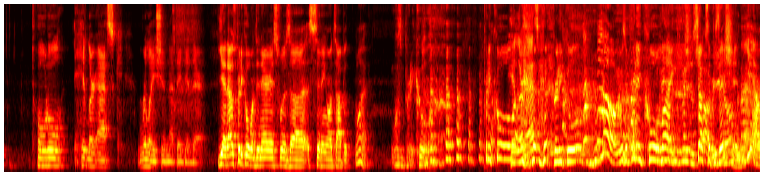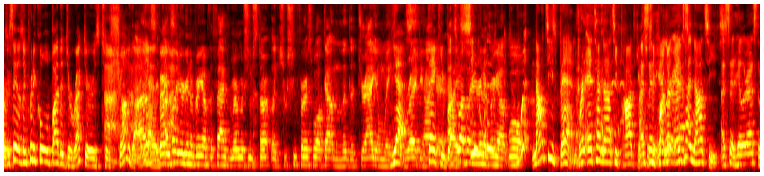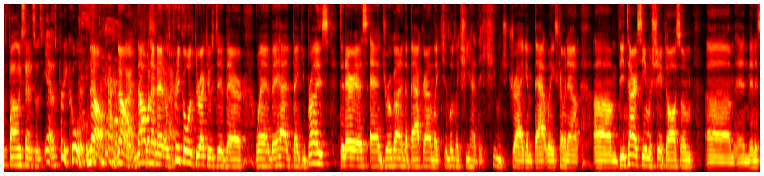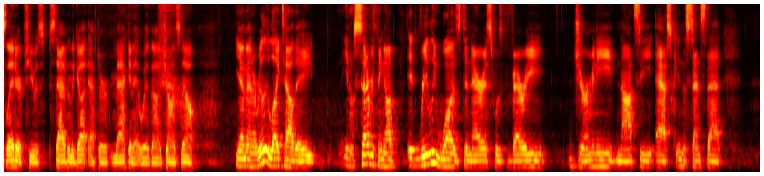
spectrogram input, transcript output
total Hitler esque relation that they did there. yeah that was pretty cool when Daenerys was uh, sitting on top of what Wasn't pretty cool. pretty cool Hitler esque, pretty cool. no it was a pretty cool like finish the thought. Were you going juxtaposition for that, yeah I was gonna say it was like pretty cool by the directors to ah, show that yeah very I thought you were gonna bring up the fact. Remember, she start like she, she first walked out and the, the dragon wing Yes, right behind her. thank her. you, Bryce. That's what I thought you were gonna bring up. Well, what? Nazis bad. We're an anti-Nazi podcast. I said Let's Hitler anti-Nazis. I said Hitler esque. The following sentence was, "Yeah, it was pretty cool." No, no, not what I meant. It was pretty cool what the directors did there when they had thank you Bryce, Daenerys, and Drogon in the background. Like it looked like she had the huge dragon bat wings coming out. Um, the entire scene was shaped awesome. Um, and minutes later, she was stabbed in the gut after macking it with uh, Jon Snow. Yeah, man, I really liked how they, you know, set everything up. It really was Daenerys was very Germany Nazi esque in the sense that,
